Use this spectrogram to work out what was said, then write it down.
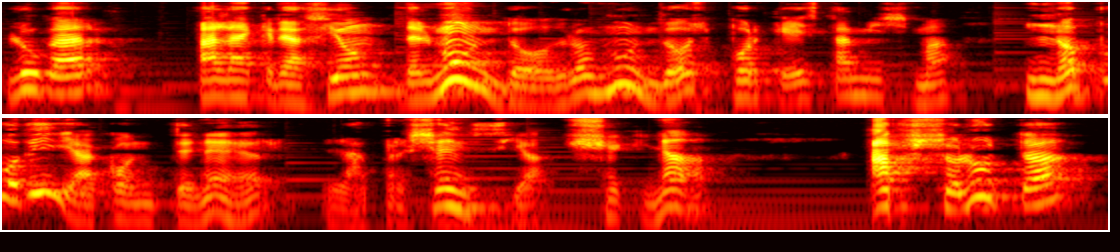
lugar a la creación del mundo, de los mundos, porque esta misma no podía contener la presencia Shekinah absoluta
